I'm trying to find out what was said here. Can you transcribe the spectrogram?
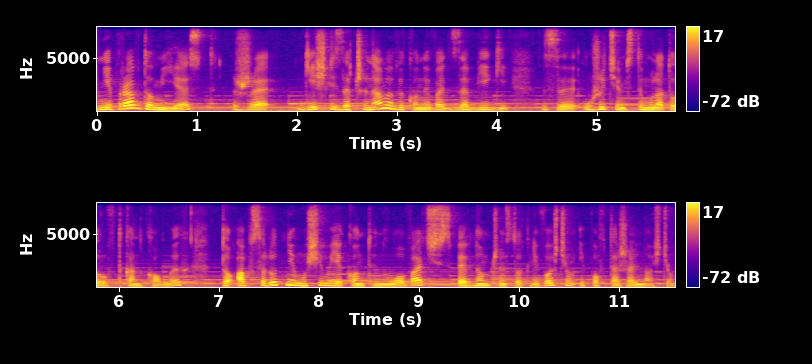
nieprawdą jest, że jeśli zaczynamy wykonywać zabiegi z użyciem stymulatorów tkankowych, to absolutnie musimy je kontynuować z pewną częstotliwością i powtarzalnością.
